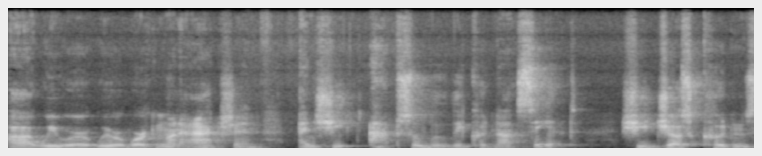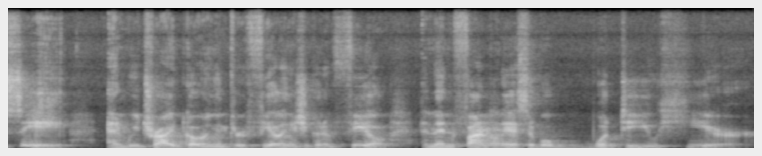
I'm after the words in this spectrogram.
uh, we were we were working on action, and she absolutely could not see it. She just couldn't see. And we tried going in through feeling, and she couldn't feel. And then finally, I said, "Well, what do you hear?"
